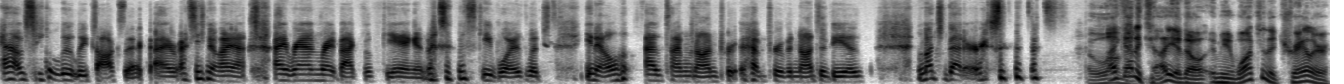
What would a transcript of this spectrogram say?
Absolutely toxic. I, you know, I I ran right back to skiing and ski boys, which you know, as time went on, have proven not to be as much better. I love I got to tell you though, I mean, watching the trailer,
